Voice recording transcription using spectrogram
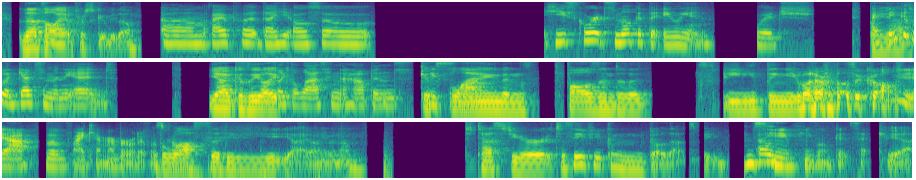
That's all I have for Scooby though. Um, I put that he also he squirts milk at the alien, which Oh, I think is what gets him in the end. Yeah, because he That's like, like, the last thing that happens. Gets slip. blind and falls into the speedy thingy, whatever those are called. Yeah. I can't remember what it was called. Velocity. Yeah, I don't even know. To test your to see if you can go that speed. See if he won't get sick. Yeah.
